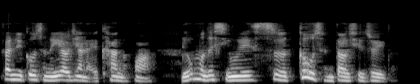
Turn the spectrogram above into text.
犯罪构成的要件来看的话，刘某的行为是构成盗窃罪的，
